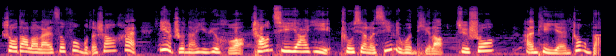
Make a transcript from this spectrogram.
受到了来自父母的伤害，一直难以愈合，长期压抑，出现了心理问题了。据说还挺严重的。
